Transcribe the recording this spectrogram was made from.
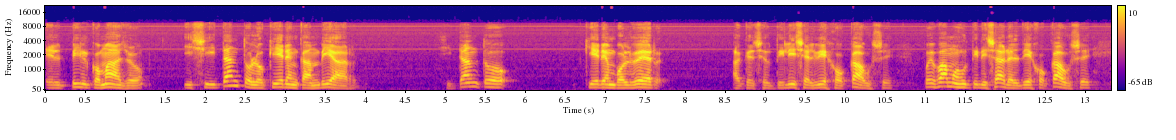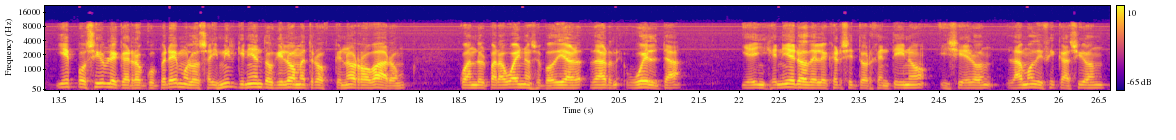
el Pilco Mayo. Y si tanto lo quieren cambiar, si tanto quieren volver a que se utilice el viejo cauce, pues vamos a utilizar el viejo cauce y es posible que recuperemos los 6.500 kilómetros que nos robaron cuando el Paraguay no se podía dar vuelta y ingenieros del ejército argentino hicieron la modificación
